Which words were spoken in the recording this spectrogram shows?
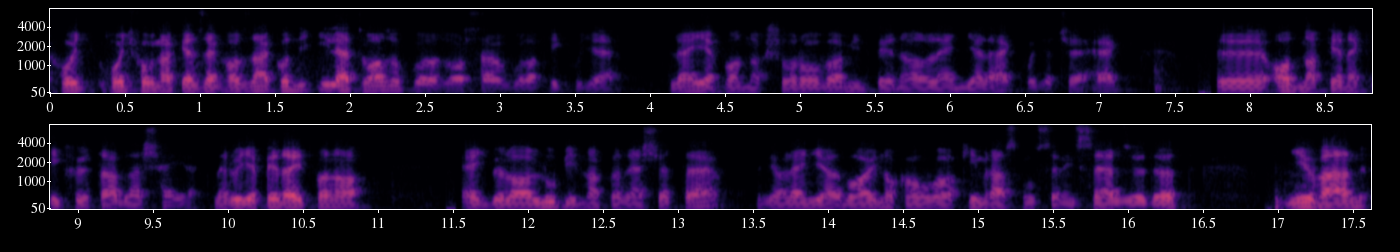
hogy, hogy fognak ezzel gazdálkodni, illetve azokból az országokból, akik ugye lejjebb vannak sorolva, mint például a lengyelek vagy a csehek, adnak-e nekik főtáblás helyet. Mert ugye például itt van a, egyből a Lubinnak az esete, ugye a lengyel bajnok, ahova Kim Rasmussen is szerződött, nyilván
